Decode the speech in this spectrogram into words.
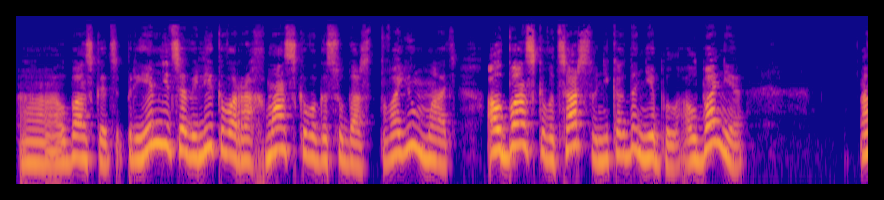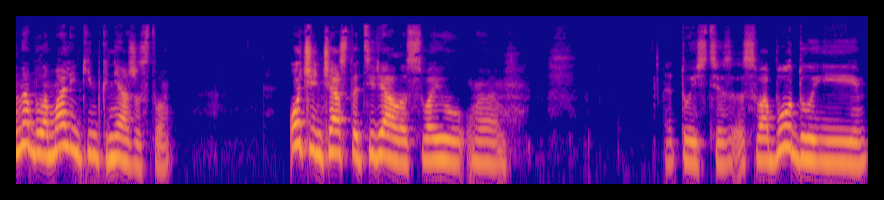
А, албанская преемница великого рахманского государства. Твою мать! Албанского царства никогда не было. Албания, она была маленьким княжеством. Очень часто теряла свою, э, то есть э, свободу и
